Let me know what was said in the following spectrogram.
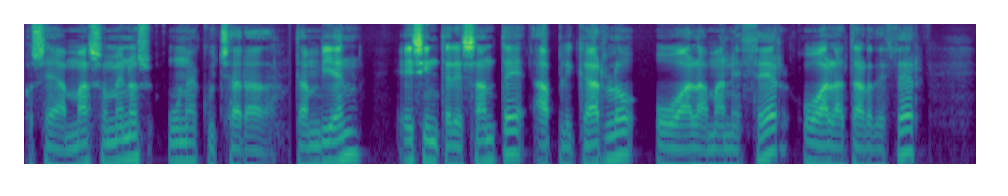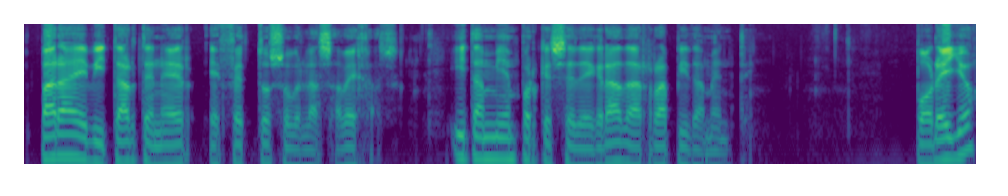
o sea, más o menos una cucharada. También es interesante aplicarlo o al amanecer o al atardecer para evitar tener efectos sobre las abejas y también porque se degrada rápidamente. Por ello,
